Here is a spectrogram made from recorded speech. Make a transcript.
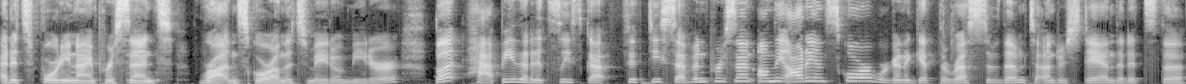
at its 49% rotten score on the tomato meter, but happy that it's at least got 57% on the audience score. We're going to get the rest of them to understand that it's the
